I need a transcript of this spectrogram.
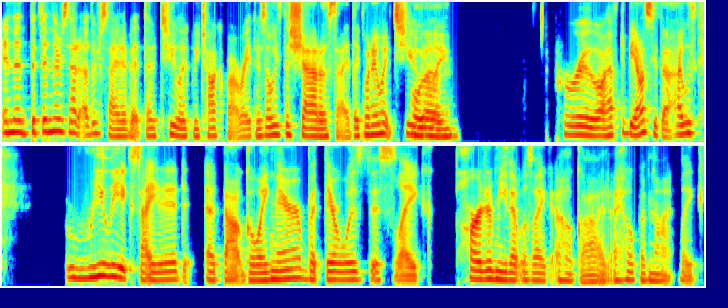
And then, but then there's that other side of it though, too, like we talk about, right? There's always the shadow side. Like when I went to Totally. um, Peru, I have to be honest with you, I was really excited about going there, but there was this like part of me that was like, oh God, I hope I'm not like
